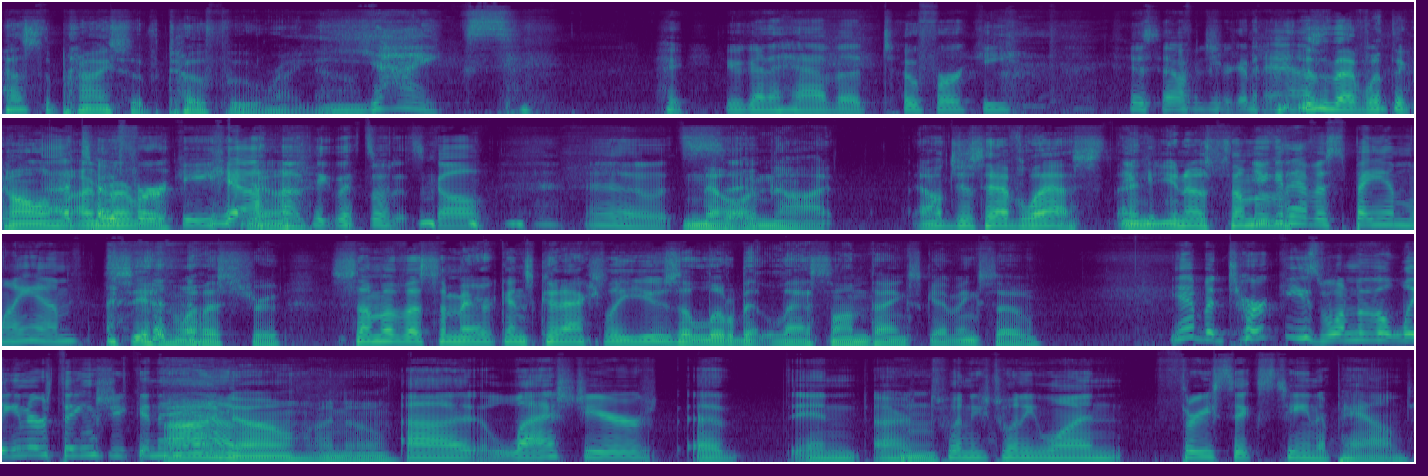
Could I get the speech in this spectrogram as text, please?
How's the price of tofu right now? Yikes! You're gonna have a tofurkey. Is that what you're gonna have? Isn't that what they call 'em? A I remember- tofurkey. Yeah, yeah. I think that's what it's called. Oh, it's No, so- I'm not. I'll just have less. And you, know, some you of could have a spam lamb. yeah, well, that's true. Some of us Americans could actually use a little bit less on Thanksgiving. So Yeah, but turkey is one of the leaner things you can have. I know, I know. Uh, last year uh, in uh, Hmm. 2021, three sixteen a pound.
